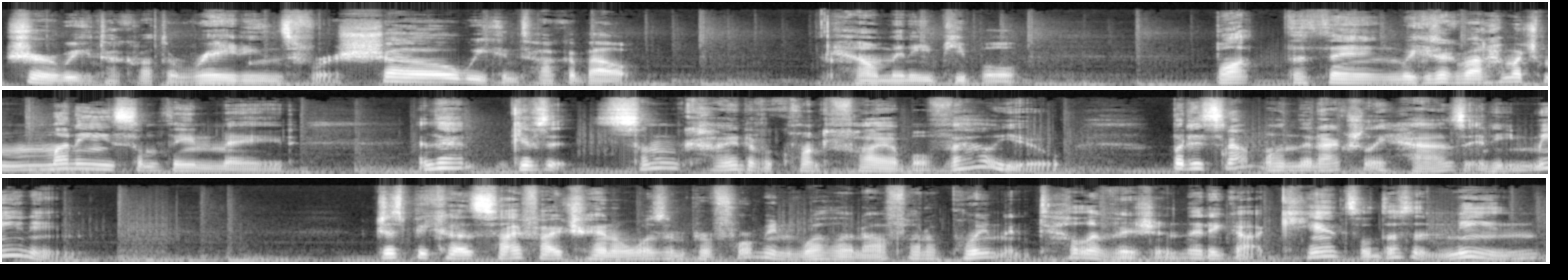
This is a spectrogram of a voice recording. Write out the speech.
Sure, we can talk about the ratings for a show, we can talk about how many people bought the thing. We can talk about how much money something made. And that gives it some kind of a quantifiable value, but it's not one that actually has any meaning. Just because Sci Fi Channel wasn't performing well enough on appointment television that it got canceled doesn't mean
